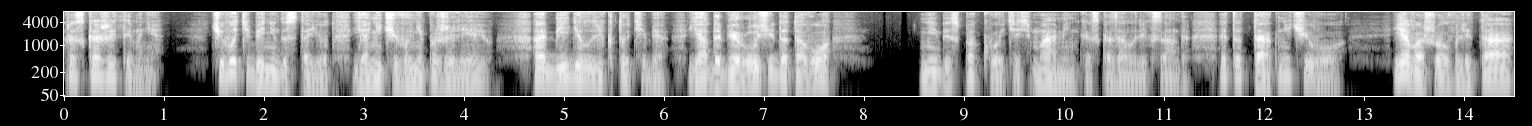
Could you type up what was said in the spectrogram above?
Расскажи ты мне. Чего тебе не достает? Я ничего не пожалею. Обидел ли кто тебя? Я доберусь и до того. Не беспокойтесь, маменька, сказал Александр. Это так, ничего. Я вошел в лета,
